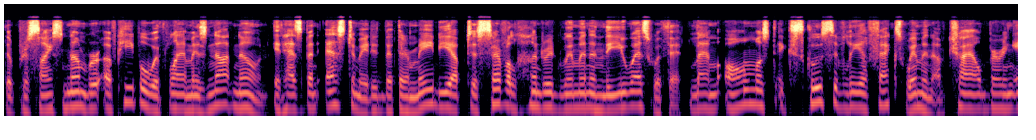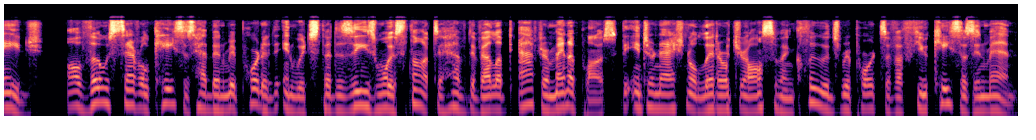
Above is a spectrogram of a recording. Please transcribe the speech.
the precise number of people with LAM is not known. It has been estimated that there may be up to several hundred women in the U.S. with it. LAM almost exclusively affects women of childbearing age, although several cases have been reported in which the disease was thought to have developed after menopause. The international literature also includes reports of a few cases in men.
